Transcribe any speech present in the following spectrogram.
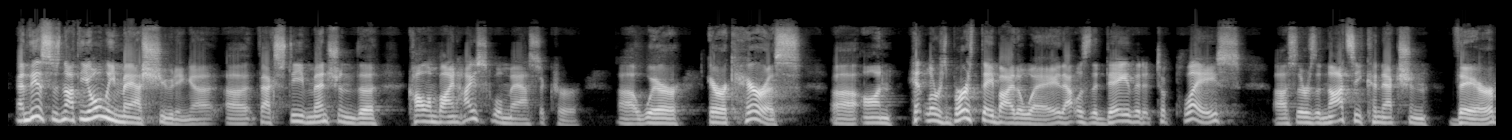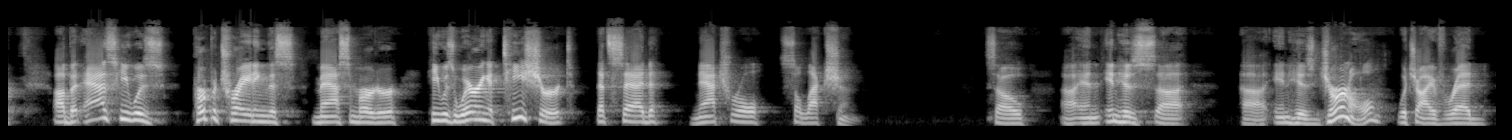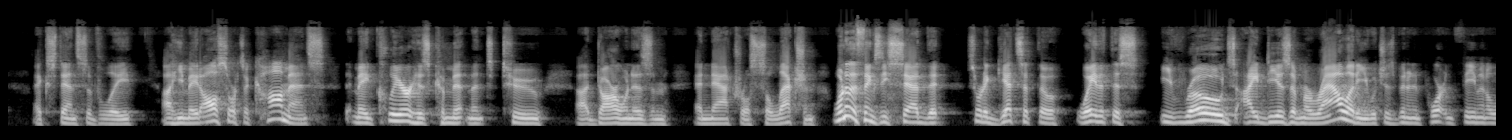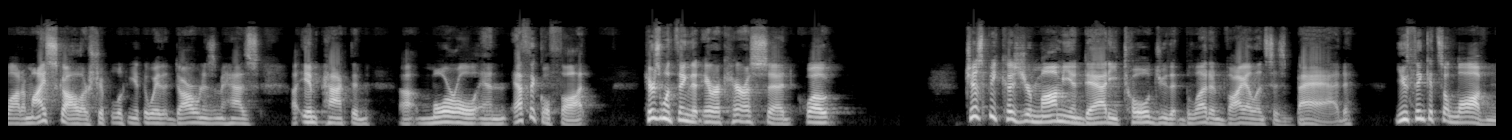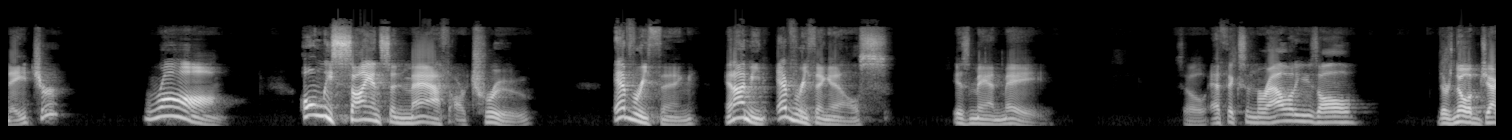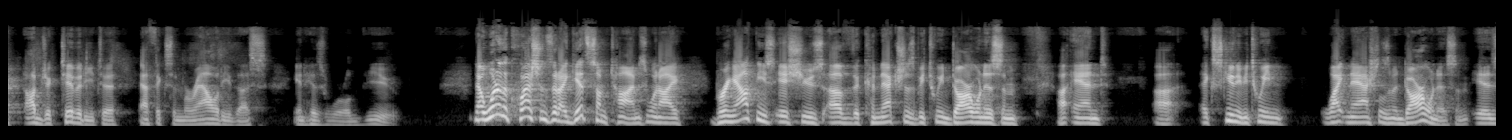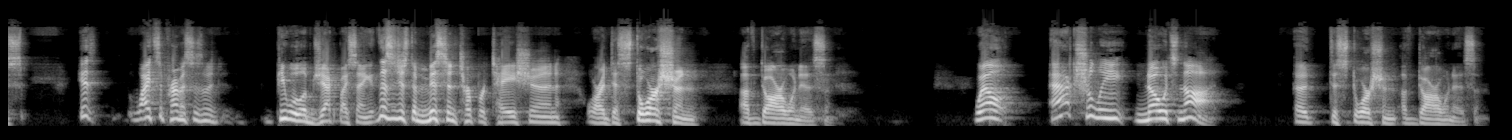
And this is not the only mass shooting. Uh, uh, in fact, Steve mentioned the Columbine High School massacre, uh, where Eric Harris, uh, on Hitler's birthday, by the way, that was the day that it took place. Uh, so there was a Nazi connection there. Uh, but as he was perpetrating this mass murder, he was wearing a T-shirt that said "Natural Selection." So, and in his in his journal, which I've read extensively. Uh, he made all sorts of comments that made clear his commitment to uh, Darwinism and natural selection. One of the things he said that sort of gets at the way that this erodes ideas of morality, which has been an important theme in a lot of my scholarship, looking at the way that Darwinism has uh, impacted uh, moral and ethical thought. Here's one thing that Eric Harris said, quote, just because your mommy and daddy told you that blood and violence is bad you think it's a law of nature? Wrong. Only science and math are true. Everything, and I mean everything else, is man made. So ethics and morality is all, there's no object, objectivity to ethics and morality, thus, in his worldview. Now, one of the questions that I get sometimes when I bring out these issues of the connections between Darwinism uh, and, uh, excuse me, between white nationalism and Darwinism is, is white supremacism. People will object by saying this is just a misinterpretation or a distortion of Darwinism. Well, actually, no, it's not a distortion of Darwinism.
